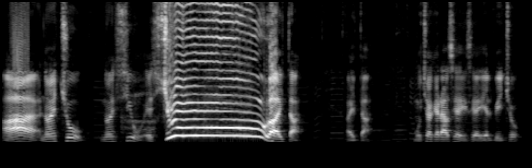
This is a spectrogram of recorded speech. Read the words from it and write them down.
Ah, no es Chu, no es Siu, es Siu. Ahí está. Ahí está. Muchas gracias, dice ahí el bicho.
